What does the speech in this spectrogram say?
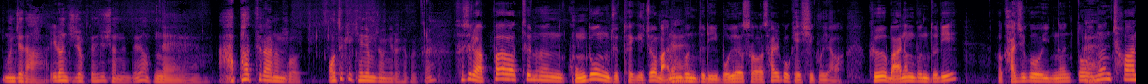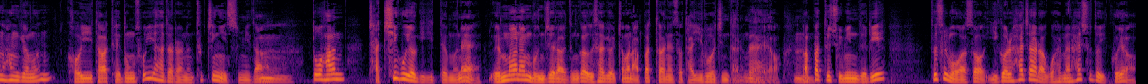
문제다 이런 지적도 해주셨는데요. 네. 아파트라는 곳 어떻게 개념 정리를 해볼까요? 사실 아파트는 공동주택이죠. 많은 네. 분들이 모여서 살고 계시고요. 그 많은 분들이 가지고 있는 또는 네. 처한 환경은 거의 다 대동소이하다라는 특징이 있습니다. 음, 또한 자치구역이기 때문에 웬만한 문제라든가 의사결정은 아파트 안에서 다 이루어진다는 네. 거예요. 음. 아파트 주민들이 뜻을 모아서 이걸 하자라고 하면 할 수도 있고요.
